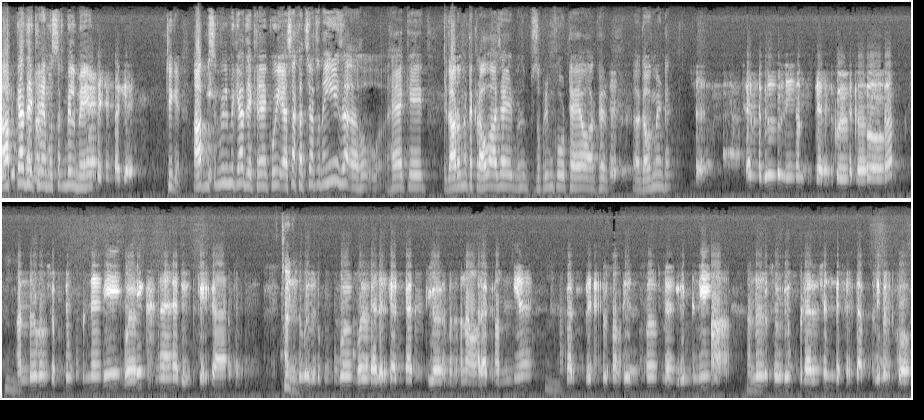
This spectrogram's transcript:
آپ کیا دیکھ رہے ہیں مستقبل میں۔ ٹھیک ہے۔ آپ مستقبل میں کیا دیکھ رہے ہیں؟ کوئی ایسا خدشہ تو نہیں ہے- کہ اداروں میں ٹکراؤ آ جائے سپریم کورٹ ہے اور پھر گورنمنٹ ہے؟ بالکل نہیں کوئی ٹکراؤ ہوگا۔ سپریم کورٹ نے بھی وہی کرنا ہے کے وہ پہلے کیا کیا کلیئر بنانا ہمارا کام نہیں ہے۔ اگر پولیٹیکل پارٹیز میں اگریمنٹ نہیں ہاں اندر سپریم کورٹ ڈائریکشن دے سکتا پارلیمنٹ کو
